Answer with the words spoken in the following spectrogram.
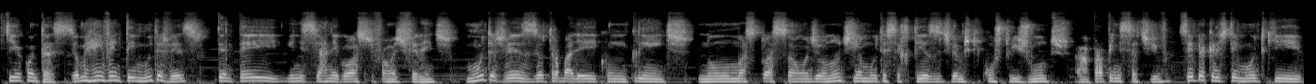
o que, que acontece? Eu me reinventei muitas vezes, tentei iniciar negócios de forma diferente. Muitas vezes eu trabalhei com clientes numa situação onde eu não tinha muita certeza, tivemos que construir juntos a própria iniciativa. Sempre acreditei muito que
